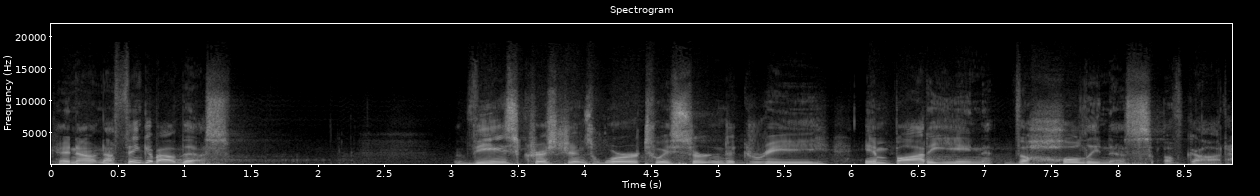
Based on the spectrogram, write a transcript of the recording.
Okay, now, now think about this. These Christians were, to a certain degree, embodying the holiness of God.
